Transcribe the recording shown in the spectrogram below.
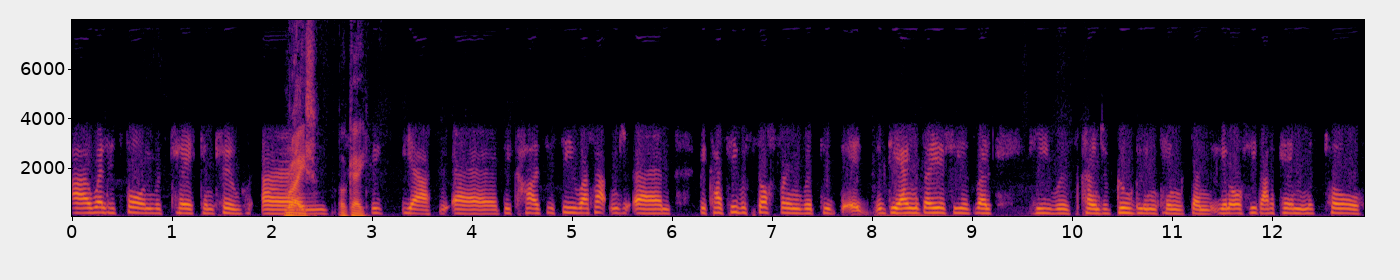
Uh, well, his phone was taken too. Um, Right, okay. be- yeah, uh, because you see what happened. Um, because he was suffering with the, the, anxiety as well. He was kind of googling things, and you know, if he got a pain in his toe,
